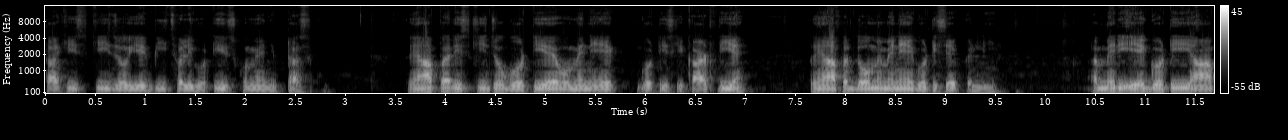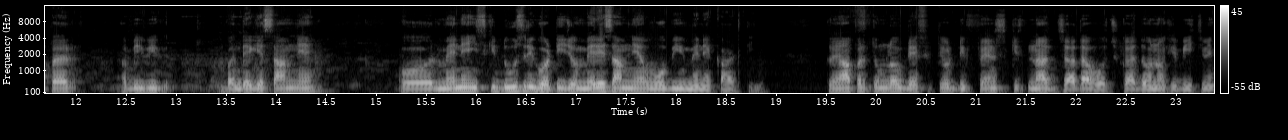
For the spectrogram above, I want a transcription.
ताकि इसकी जो ये बीच वाली गोटी है इसको मैं निपटा सकूँ। तो यहाँ पर इसकी जो गोटी है वो मैंने एक गोटी इसकी काट दी है तो यहाँ पर दो में मैंने एक गोटी सेव कर ली है। अब मेरी एक गोटी यहाँ पर अभी भी बंदे के सामने है, और मैंने इसकी दूसरी गोटी जो मेरे सामने है वो भी मैंने काट दी है। तो यहाँ पर तुम लोग देख सकते हो डिफरेंस कितना ज़्यादा हो चुका है दोनों के बीच में।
